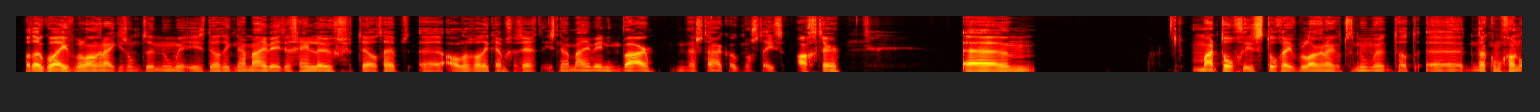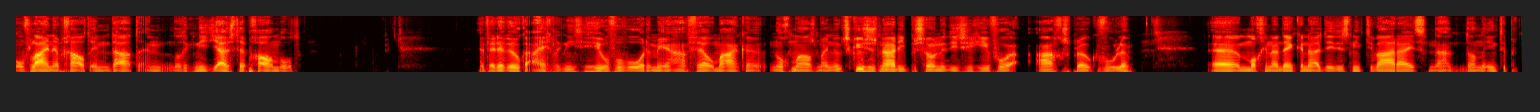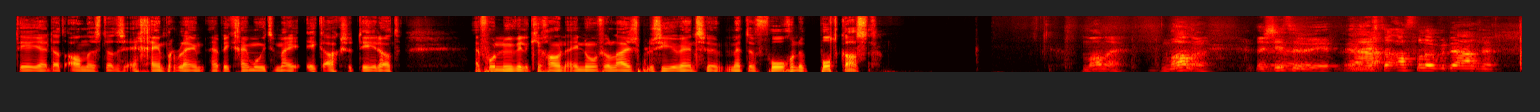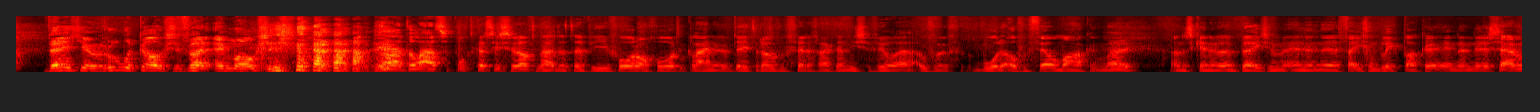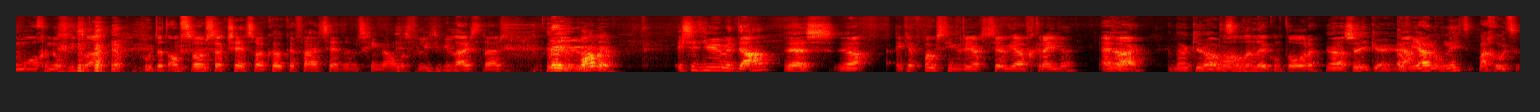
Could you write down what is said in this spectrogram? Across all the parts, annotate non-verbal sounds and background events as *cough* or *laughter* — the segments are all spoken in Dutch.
Wat ook wel even belangrijk is om te noemen, is dat ik naar mijn weten geen leugens verteld heb. Eh, alles wat ik heb gezegd is naar mijn weten waar. En daar sta ik ook nog steeds achter. Ehm, maar toch is het toch even belangrijk om te noemen dat, eh, dat ik hem gewoon offline heb gehaald inderdaad. En dat ik niet juist heb gehandeld. En verder wil ik eigenlijk niet heel veel woorden meer aan vuil maken. Nogmaals, mijn excuses naar die personen die zich hiervoor aangesproken voelen. Eh, mocht je nou denken, nou dit is niet de waarheid, nou dan interpreteer jij dat anders. Dat is echt geen probleem. Heb ik geen moeite mee. Ik accepteer dat. En voor nu wil ik je gewoon enorm veel luisterplezier wensen met de volgende podcast. Mannen, mannen, daar zitten we weer. Het ja. is de afgelopen dagen beetje een rollercoaster van emoties. *laughs* ja, de laatste podcast is eraf. Nou, dat heb je hiervoor al gehoord. Een kleine update erover. Verder ga ik daar niet zoveel eh, over woorden over vuil maken. Nee. Anders kunnen we een bezem en een vegend blik pakken en dan eh, zijn we morgen nog niet klaar. *laughs* Goed, dat Amsterdamse accent zal ik ook even uitzetten. Misschien anders verlies ik weer luisteraars. Nee, mannen. Ik zit hier weer met Daan. Yes, ja. Ik heb positieve reacties over jou gekregen. Echt Ja. waar. Dankjewel Dat is man. altijd leuk om te horen. Ja, zeker. Over Ja. jou nog niet, maar goed.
